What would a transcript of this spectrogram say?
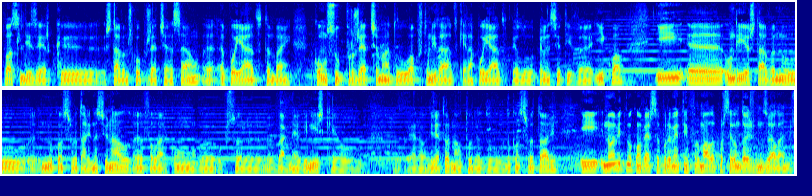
Posso lhe dizer que estávamos com o projeto geração, eh, apoiado também com um subprojeto chamado Oportunidade, que era apoiado pelo, pela iniciativa Equal, e uh, um dia estava no, no Conservatório Nacional a falar com uh, o professor Wagner Diniz, que é o, era o diretor na altura do, do Conservatório, e no âmbito de uma conversa puramente informal apareceram dois venezuelanos.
